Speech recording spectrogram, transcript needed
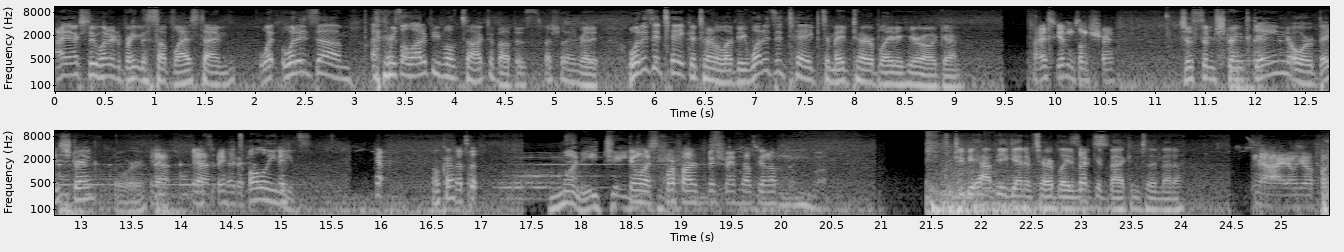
I actually wanted to bring this up last time. What what is um? There's a lot of people have talked about this, especially on Reddit. What does it take, EternalEnvy? What does it take to make Terrorblade a hero again? I just give him some strength. Just some strength gain, or base strength, or Yeah, yeah. that's, that's all he needs. Yep, Okay. that's it. Money changes. Give him like four or five base strength. That's good enough. Would you be happy again if Terrorblade make it back into the meta? Nah, I don't give a fuck.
